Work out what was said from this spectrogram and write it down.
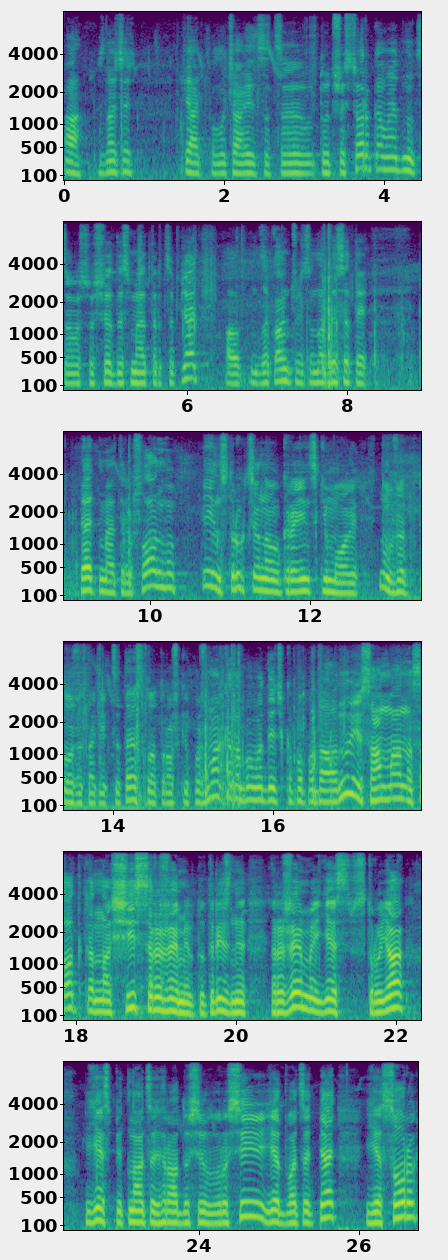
А, значить 5 виходить. Це тут шестерка видно, це ось ще десь метр, це 5, а закінчується на 10. 5 метрів шлангу і інструкція на українській мові. Ну, вже теж так як це тесто, трошки пожмакана, бо водичка попадала. Ну і сама насадка на 6 режимів. Тут різні режими, є струя, є 15 градусів в Росії, є 25, є 40.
